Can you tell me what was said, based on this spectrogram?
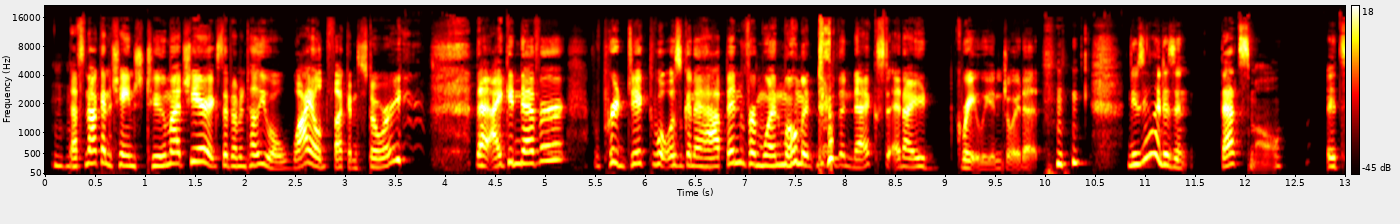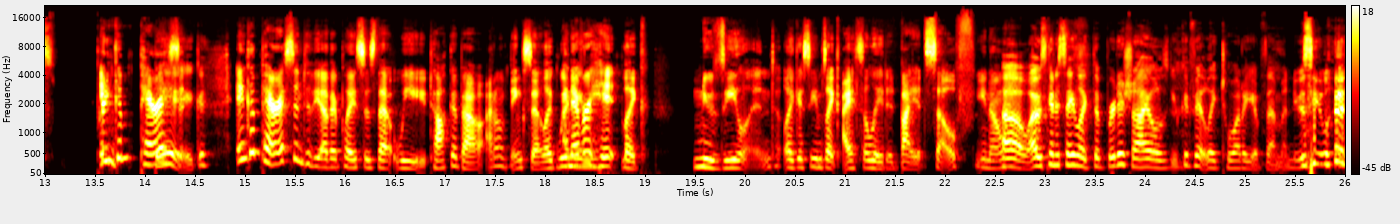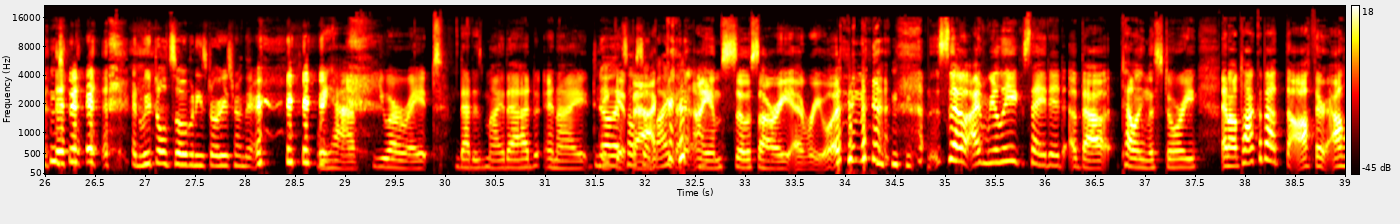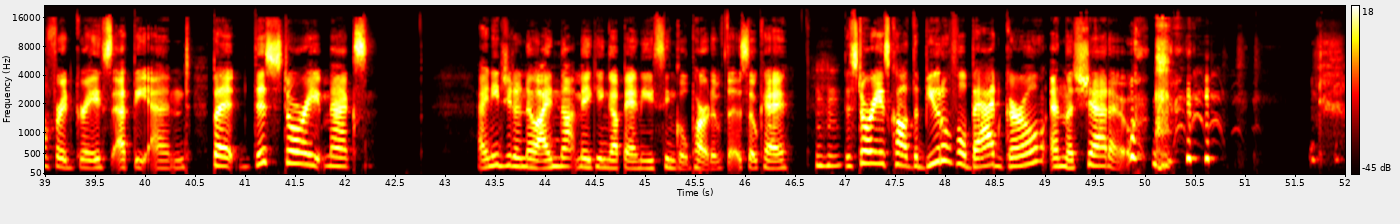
Mhm. that's not going to change too much here, except I'm going to tell you a wild fucking story that I can never predict what was going to happen from one moment to the next. And I greatly enjoyed it. New Zealand isn't that small. It's In comparison, big. in comparison to the other places that we talk about, I don't think so. Like we I never mean- hit like New Zealand. Like it seems like isolated by itself, you know? Oh, I was gonna say like the British Isles. You could fit like twenty of them in New Zealand, and we've told so many stories from there. we have. You are right. That is my bad, and I take No, that's it also back. my bad. I am so sorry, everyone. so I'm really excited about telling the story, and I'll talk about the author Alfred Grace at the end. But this story, Max, I need you to know I'm not making up any single part of this. Okay. Mhm. The story is called "The Beautiful Bad Girl and the Shadow."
